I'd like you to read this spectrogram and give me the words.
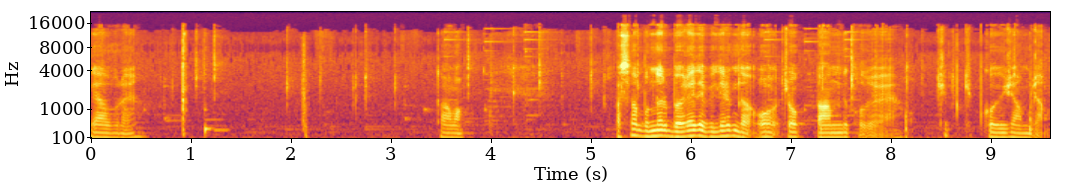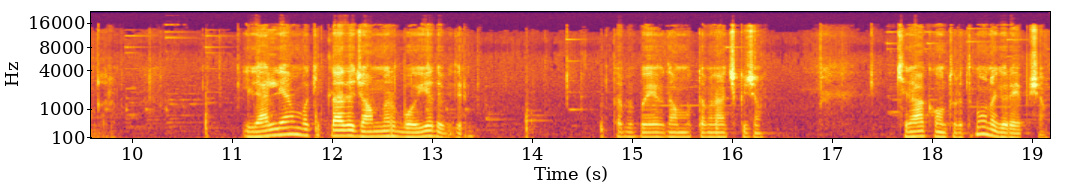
Gel buraya. Tamam. Aslında bunları böyle de bilirim de o çok dandik oluyor ya. Küp küp koyacağım camları. İlerleyen vakitlerde camları boyayabilirim. Tabi bu evden muhtemelen çıkacağım. Kira kontratımı ona göre yapacağım.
